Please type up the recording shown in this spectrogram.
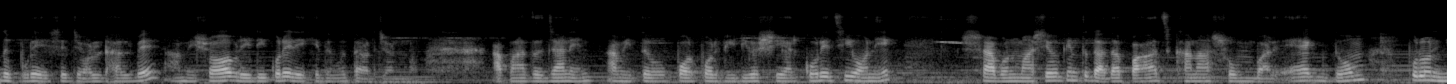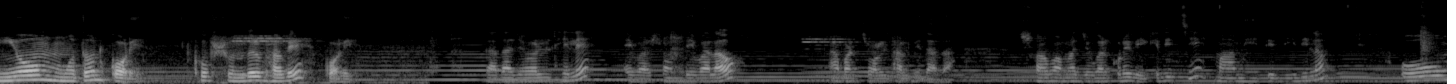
দুপুরে এসে জল ঢালবে, আমি সব রেডি করে রেখে দেবো তার জন্য। আপনারা তো জানেন, আমি তো পরপর ভিডিও শেয়ার করেছি অনেক। শ্রাবণ মাসেও কিন্তু দাদা পাঁচখানা সোমবার একদম পুরো নিয়ম মতন করে, খুব সুন্দরভাবে করে। দাদা জল ঢেলে এবার সন্ধেবেলাও আবার জল ঢালবে দাদা। সব আমরা জোগাড় করে রেখে দিচ্ছি। মা মেয়েতে দিয়ে দিলাম। ওম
